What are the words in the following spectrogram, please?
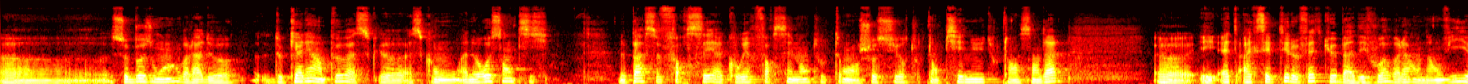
ce besoin voilà, de, caler un peu à, ce, à nos ressentis. Ne pas se forcer à courir forcément tout le temps en chaussures, tout le temps pieds nus, tout le temps en sandales. Et être accepter le fait que bah, des fois voilà on a envie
